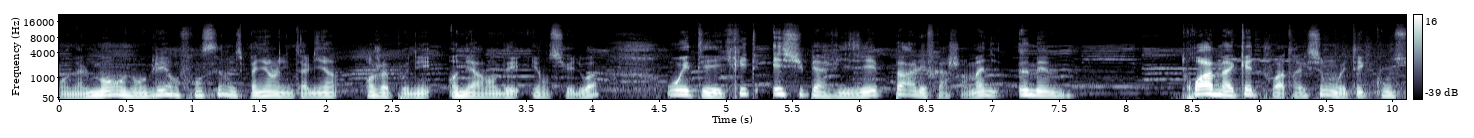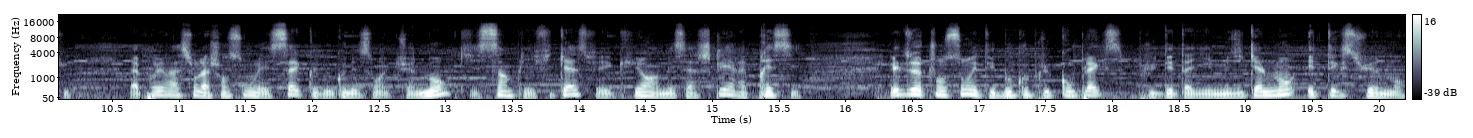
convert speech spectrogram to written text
en allemand, en anglais, en français, en espagnol, en italien, en japonais, en néerlandais et en suédois, ont été écrites et supervisées par les frères Sherman eux-mêmes. Trois maquettes pour l'attraction ont été conçues. La première version de la chanson est celle que nous connaissons actuellement, qui est simple et efficace, véhiculant un message clair et précis. Les deux autres chansons étaient beaucoup plus complexes, plus détaillées musicalement et textuellement.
